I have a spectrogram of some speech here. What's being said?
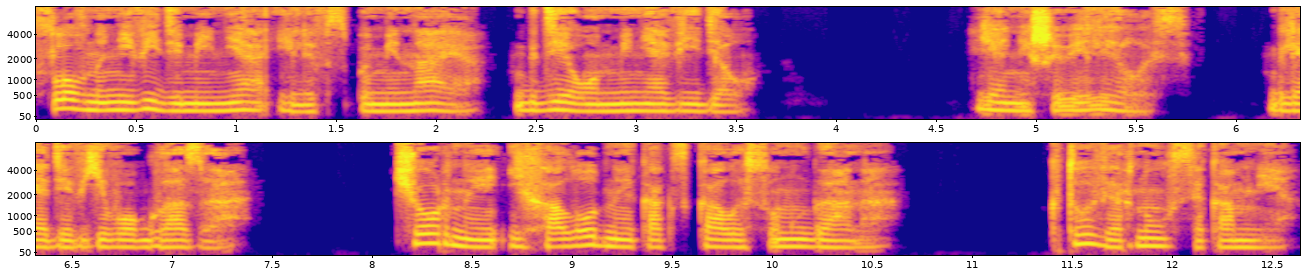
словно не видя меня или вспоминая, где он меня видел. Я не шевелилась, глядя в его глаза. Черные и холодные, как скалы Сунгана. Кто вернулся ко мне?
